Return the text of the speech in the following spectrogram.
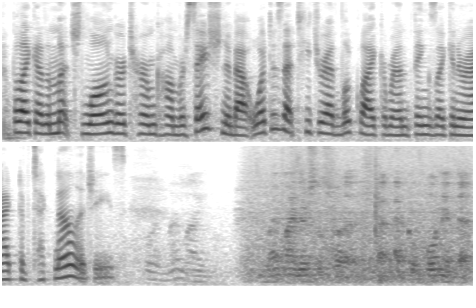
but like as a much longer term conversation about what does that teacher ed look like around things like interactive technologies. In my mind, in my mind, there's also a, a component that,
